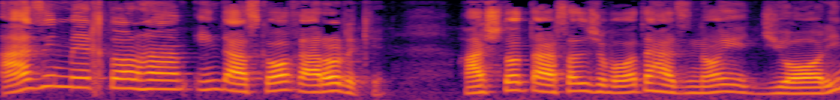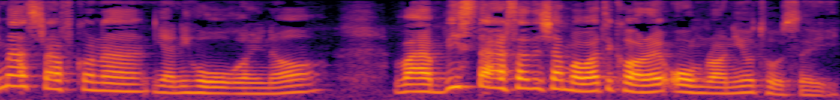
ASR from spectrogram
از این مقدار هم این دستگاه قراره که 80 درصدش بابت هزینه های جاری مصرف کنن یعنی حقوق اینا و 20 درصدش هم بابت کارهای عمرانی و توسعه‌ای.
